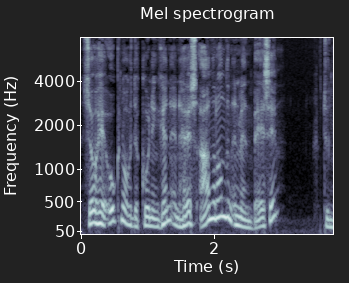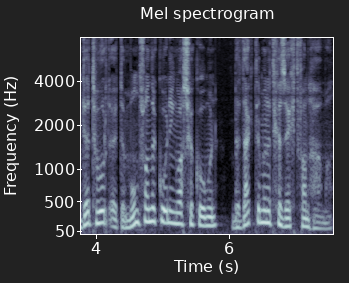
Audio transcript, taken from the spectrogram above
Zou hij ook nog de koningin in huis aanranden in mijn bijzijn? Toen dit woord uit de mond van de koning was gekomen, bedekte men het gezicht van Haman.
